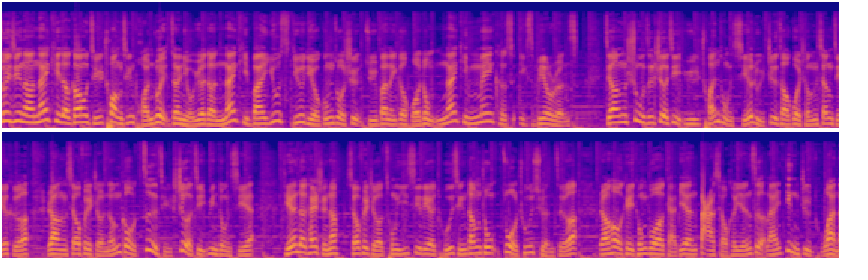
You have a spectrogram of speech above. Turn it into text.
最近呢，Nike 的高级创新团队在纽约的 Nike by You Studio 工作室举办了一个活动，Nike Makers Experience，将数字设计与传统鞋履制造过程相结合，让消费者能够自己设计运动鞋。体验的开始呢，消费者从一系列图形当中做出选择，然后可以通过改变大小和颜色来定制图案。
